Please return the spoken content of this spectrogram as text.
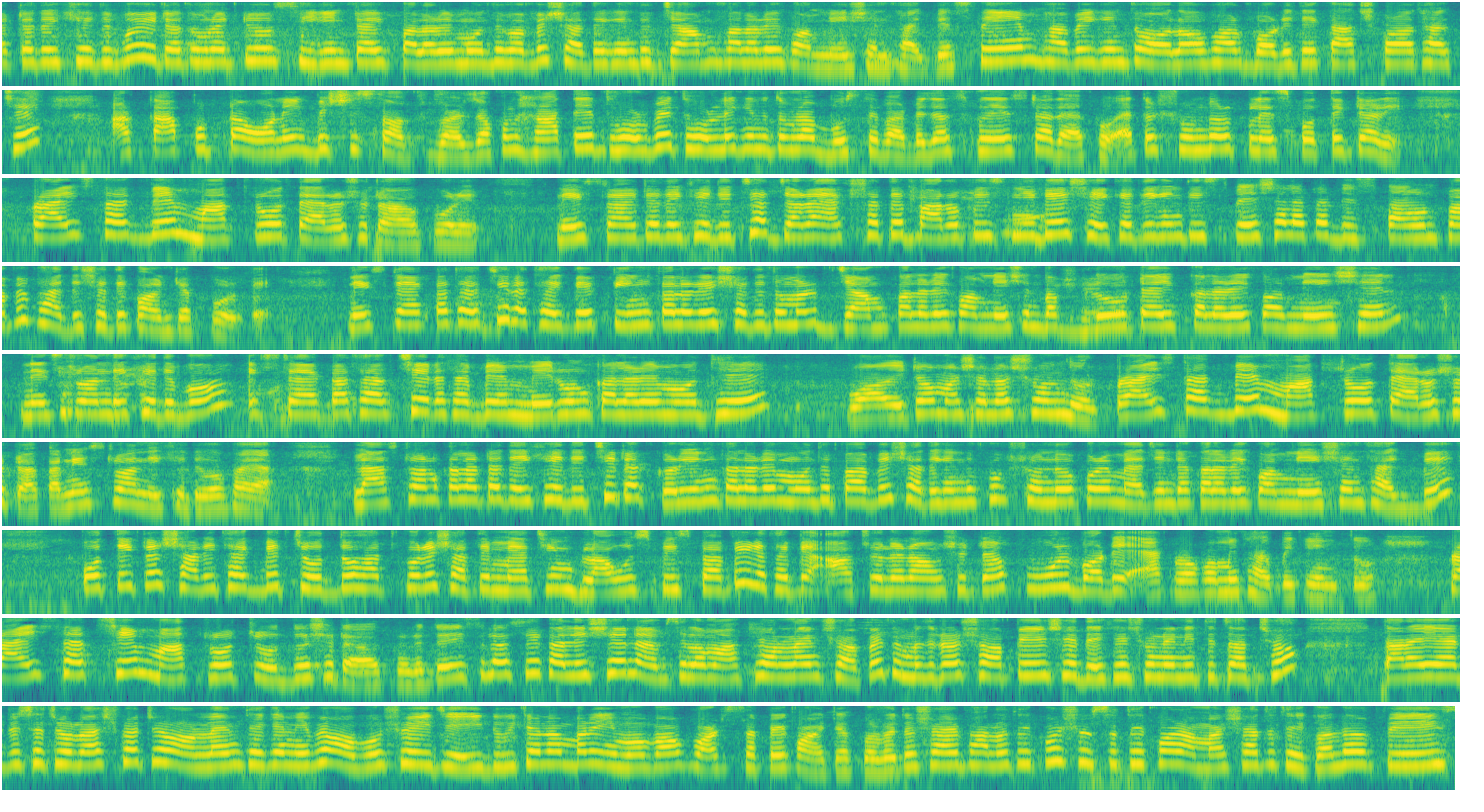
একটা দেখিয়ে দেবো। এটা তোমরা একটু সিগিন টাইপ কালারের মধ্যে পাবে, সাথে কিন্তু জাম কালারের কম্বিনেশন থাকবে। সেম ভাবে কিন্তু অল ওভার বডিতে কাজ করা থাকছে। আর কাপড়টা অনেক বেশি সফট যখন হাতে ধরবে, ধরলে কিন্তু তোমরা বুঝতে পারবে। জাস্ট ক্লেসটা দেখো, এত সুন্দর ক্লেস প্রত্যেকটারই প্রাইস থাকবে মাত্র তেরোশো টাকা করে। নেক্সট আইটা দেখিয়ে দিচ্ছি। আর যারা একসাথে বারো পিস নিবে, সেক্ষেত্রে কিন্তু স্পেশাল একটা ডিসকাউন্ট পাবে, ভাইদের সাথে কন্ট্যাক্ট করবে। নেক্সট একটা থাকছে, এটা থাকবে পিঙ্ক কালারের সাথে তোমার জাম কালারের কম্বিনেশন বা ব্লু টাইপ কালারের কম্বিনেশন নেক্সট ওয়ান দেখিয়ে দেবো। এক্সট্রা একা থাকছে, এটা থাকবে মেরুন কালারের মধ্যে। এটাও মাসাল্লাহ সুন্দর। প্রাইস থাকবে মাত্র তেরোশো টাকা। নেক্সট ওয়ান দেখিয়ে দেবো ভাইয়া। লাস্ট ওয়ান কালারটা দেখিয়ে দিচ্ছি। এটা গ্রিন কালারের মধ্যে পাবে, সাথে কিন্তু খুব সুন্দর করে ম্যাজেন্টা কালারের কম্বিনেশন থাকবে। প্রত্যেকটা শাড়ি থাকবে চোদ্দ হাত করে, সাথে ম্যাচিং ব্লাউজ পিস পাবে। এটা থাকবে আঁচলের অংশটা ফুল বডি একরকমই থাকবে কিন্তু। প্রাইস থাকছে মাত্র চোদ্দোশো টাকা করে। তো এই ছিল আজকে কালেকশন আমি ছিলাম আখি অনলাইন শপে তোমরা যারা শপে এসে দেখে শুনে নিতে চাচ্ছ তারা এই অ্যাড্রেসে চলে আসবে। আর অনলাইন থেকে নেবে, অবশ্যই যে এই দুইটা নাম্বারে ইমো বা হোয়াটসঅ্যাপে কন্ট্যাক্ট করবে। তো সবাই ভালো থেকো, সুস্থ থেকো, আর আমার সাথে থেকো। হলো পেজ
